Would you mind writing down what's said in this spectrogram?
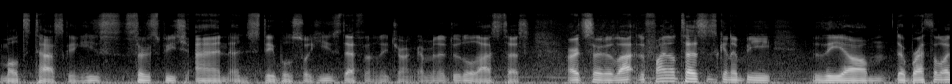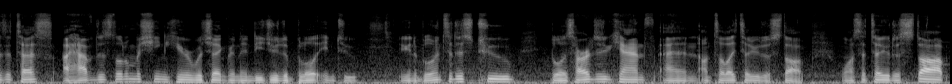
multitasking. He's slurred speech and unstable, so he's definitely drunk. I'm gonna do the last test. All right, so the the final test is gonna be the um the breathalyzer test. I have this little machine here which I'm gonna need you to blow into. You're gonna blow into this tube, blow as hard as you can, and until I tell you to stop. Once I tell you to stop,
